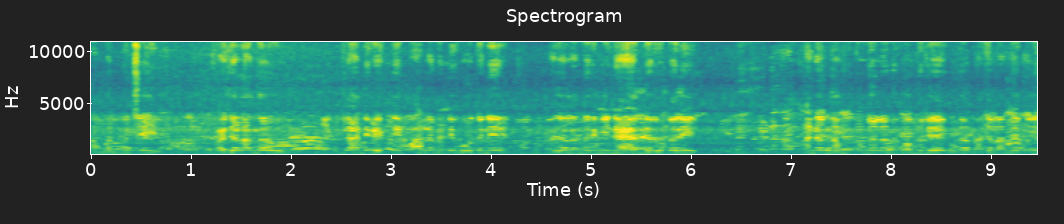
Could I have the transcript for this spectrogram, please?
సంబంధించి ప్రజలందరూ ఇట్లాంటి వ్యక్తి పార్లమెంట్కి పోతేనే ప్రజలందరికీ న్యాయం జరుగుతుంది అని నమ్ముకున్నలను వమ్ము చేయకుండా ప్రజలందరికీ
